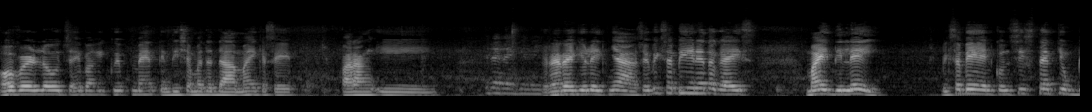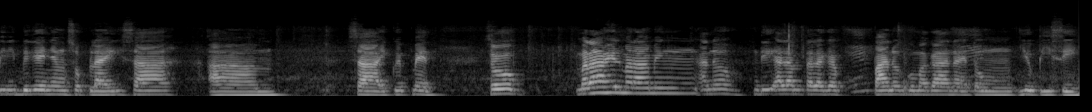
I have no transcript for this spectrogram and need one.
overload sa ibang equipment, hindi siya madadamay kasi parang i re-regulate niya. So, ibig sabihin nito guys, may delay. Ibig sabihin, consistent yung binibigay niyang supply sa um, sa equipment. So, marahil maraming ano, hindi alam talaga paano gumagana itong UPC.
